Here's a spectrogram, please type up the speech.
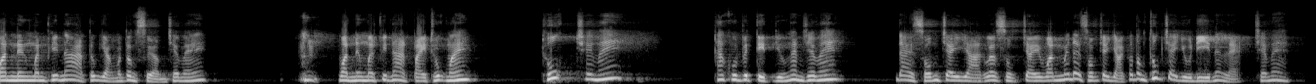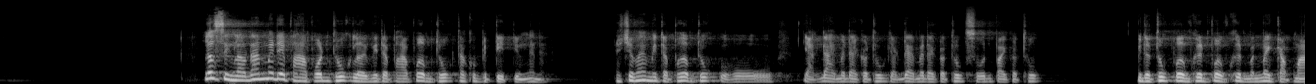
วันหนึ่งมันพินาศทุกอย่างมันต้องเสื่อมใช่ไหมวันหนึ่งมันพินาศไปทุกข์ไหมทุกข์ใช่ไหมถ้าคุณไปติดอยู่งั้นใช่ไหม ได้สมใจอยากแล้วสุขใจวันไม่ได้สมใจอยากก็ต้องทุกข์ใจอยู่ดีนั่นแหละใช่ไหมแล้วสิ่งเหล่านั้นไม่ได้พาพ้นทุกข์เลยมีแต่พาเพิ่มทุกข์ถ้าคุณไปติดอยู่งั้นนะใช่ไหมมีแต่เพิ่มทุกข์โอ้โหอยากได้ไม่ได้ก็ทุกข์อยากได้ไม่ได้ก็ทุกข์สูญไปก็ทุกข์มีแต่ทุกข์เพิ่มขึ้นเพิ่มขึ้น มันไม่กลับมา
